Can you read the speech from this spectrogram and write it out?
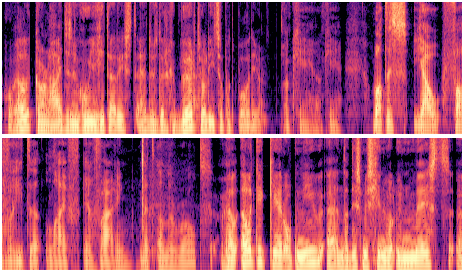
Hoewel, Carl Hyde is een goede gitarist, hè, dus er gebeurt wel iets op het podium. Oké, oké. Wat is jouw favoriete live ervaring met Underworld? Wel, elke keer opnieuw, en dat is misschien wel hun meest. Uh,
